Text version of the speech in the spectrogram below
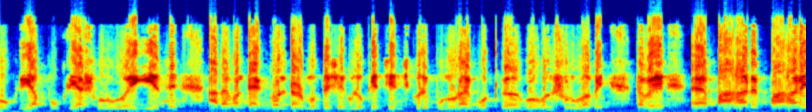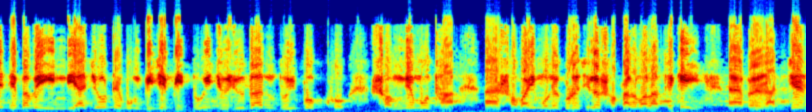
প্রক্রিয়া প্রক্রিয়া শুরু হয়ে গিয়েছে। আধা ঘণ্টা, এক ঘণ্টার মধ্যে সেগুলোকে চেঞ্জ করে পুনরায় ভোট গ্রহণ শুরু হবে। তবে পাহাড়, পাহাড়ে যেভাবে ইন্ডিয়া জোট এবং বিজেপি দুই যুযুদান দুই পক্ষ সঙ্গে মোথা সবাই মনে করেছিল সকালবেলা থেকেই রাজ্যের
